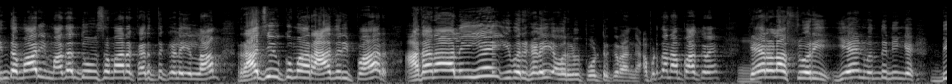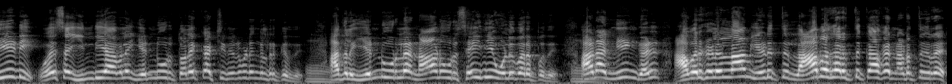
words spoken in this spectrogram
இந்த மாதிரி மத துவம்சமான கருத்துக்களை எல்லாம் ராஜீவ்குமார் ஆதரிப்பார். அதனாலேயே இவர்களை அவர்கள் போட்டிருக்கிறாங்க. அப்படித்தான் நான் பார்க்கிறேன். கேரளா ஸ்டோரி ஏன் வந்து நீங்க டிடி இந்தியாவுல எண்ணூறு தொலைக்காட்சி நிறுவனங்கள் இருக்குது. அதுல எண்ணூறுல நானூறு செய்தியை ஒளிபரப்புது. ஆனா நீங்கள் அவர்களெல்லாம் எடுத்து லாபகரத்துக்காக நடத்துகிற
